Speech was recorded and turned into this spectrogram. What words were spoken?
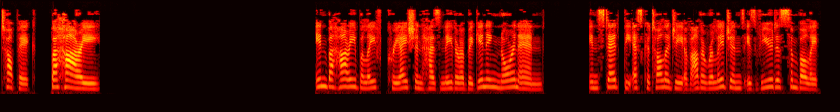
Topic: Baha'i. In Baha'i belief, creation has neither a beginning nor an end. Instead, the eschatology of other religions is viewed as symbolic.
